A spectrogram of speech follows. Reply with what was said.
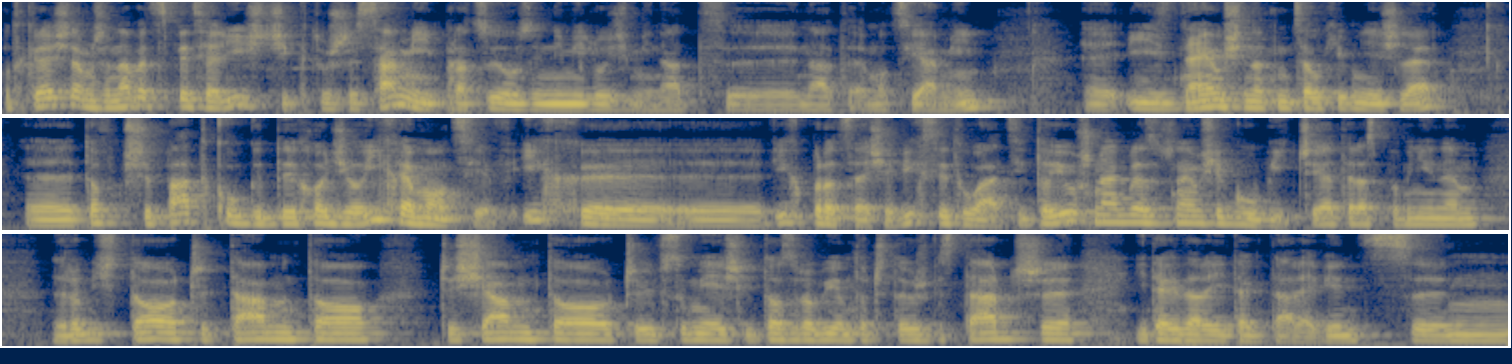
podkreślam, że nawet specjaliści, którzy sami pracują z innymi ludźmi nad, nad emocjami i znają się na tym całkiem nieźle, y, to w przypadku, gdy chodzi o ich emocje, w ich, w ich procesie, w ich sytuacji, to już nagle zaczynają się gubić. Czy ja teraz powinienem zrobić to, czy tamto, czy siamto, czy w sumie jeśli to zrobiłem, to czy to już wystarczy i tak dalej, i tak dalej. Więc ym,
